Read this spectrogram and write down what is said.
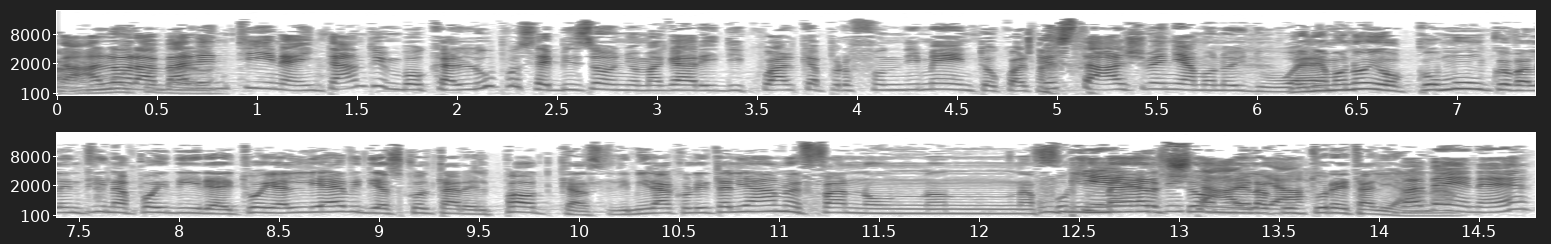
bella. Allora, bella. Valentina, intanto in bocca al lupo, se hai bisogno magari di qualche approfondimento, qualche stage, veniamo noi due. Veniamo noi o comunque Valentina puoi dire ai tuoi allievi di ascoltare il podcast di Miracolo Italiano e fanno un- una Un full pieno immersion d'Italia. nella cultura italiana. Va bene?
